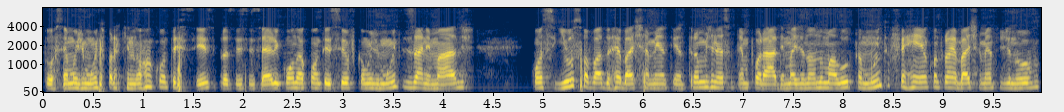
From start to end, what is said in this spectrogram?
torcemos muito para que não acontecesse, para ser sincero, e quando aconteceu ficamos muito desanimados conseguiu salvar do rebaixamento e entramos nessa temporada imaginando uma luta muito ferrenha contra o rebaixamento de novo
